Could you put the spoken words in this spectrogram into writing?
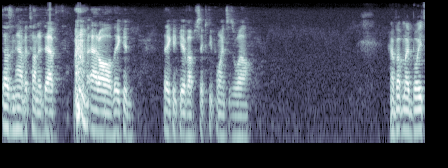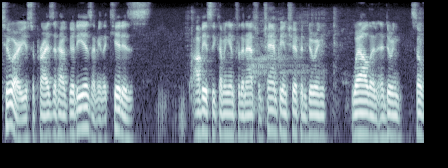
doesn't have a ton of depth at all. They could they could give up 60 points as well. How about my boy Tua? Are you surprised at how good he is? I mean, the kid is obviously coming in for the national championship and doing well and, and doing so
